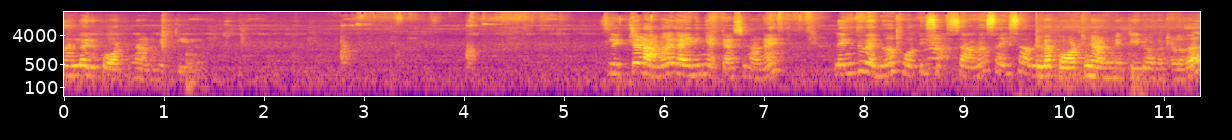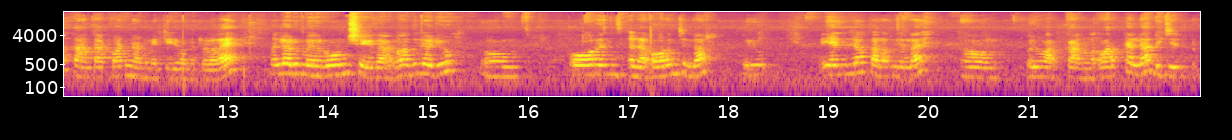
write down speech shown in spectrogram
നല്ലൊരു കോട്ടൺ ആണ് മെറ്റീരിയൽ സ്ലിറ്റഡ് ആണ് ലൈനിങ് അറ്റാച്ച്ഡ് ആണ്. ലെങ്ത് വരുന്നത് ഫോർട്ടി സിക്സ് ആണ്. സൈസ് അതിലുള്ള കോട്ടൺ ആണ് മെറ്റീരിയൽ വന്നിട്ടുള്ളത്. കാന്ത കോട്ടൺ ആണ് മെറ്റീരിയൽ വന്നിട്ടുള്ളത്. നല്ലൊരു മെറൂൺ ആണ്. അതിലൊരു ഓറഞ്ച് അല്ല ഓറഞ്ച് അല്ല ഒരു യെല്ലോ കളറിലുള്ള ഒരു വർക്കാണ് വർക്കല്ല ഡിജിറ്റൽ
